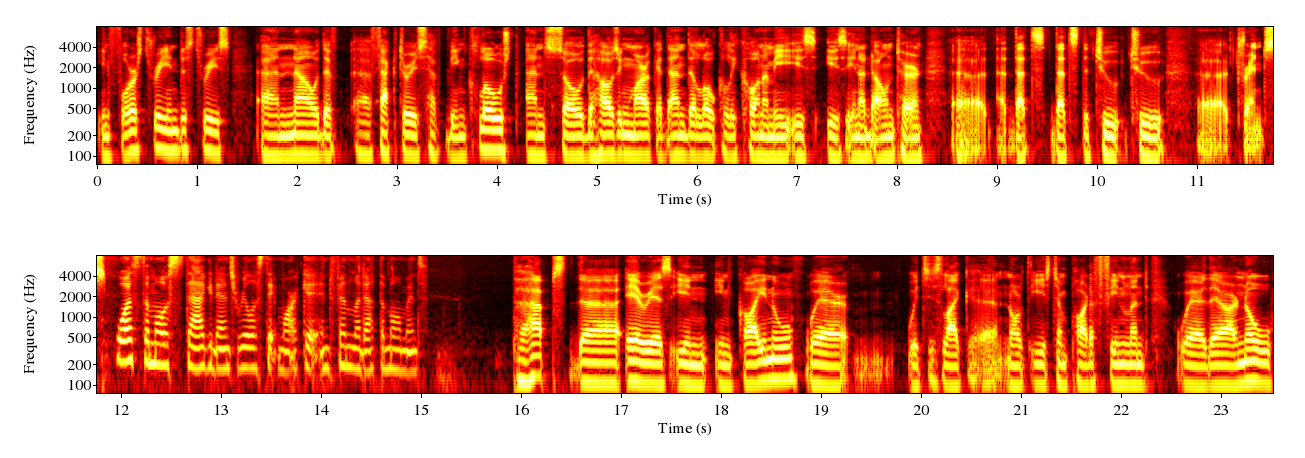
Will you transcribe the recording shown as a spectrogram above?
in forestry industries, and now the uh, factories have been closed, and so the housing market and the local economy is is in a downturn. Uh, that's that's the two two uh, trends. What's the most stagnant real estate market in Finland at the moment? Perhaps the areas in in Kainuu where which is like a northeastern part of Finland, where there are no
